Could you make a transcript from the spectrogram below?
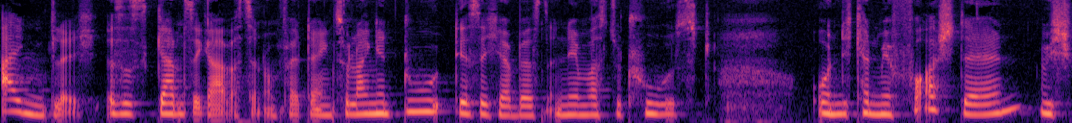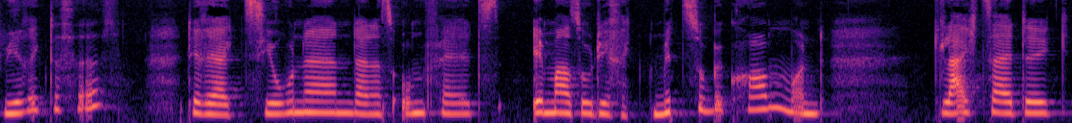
eigentlich ist es ganz egal, was dein Umfeld denkt, solange du dir sicher bist in dem, was du tust. Und ich kann mir vorstellen, wie schwierig das ist, die Reaktionen deines Umfelds immer so direkt mitzubekommen und gleichzeitig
